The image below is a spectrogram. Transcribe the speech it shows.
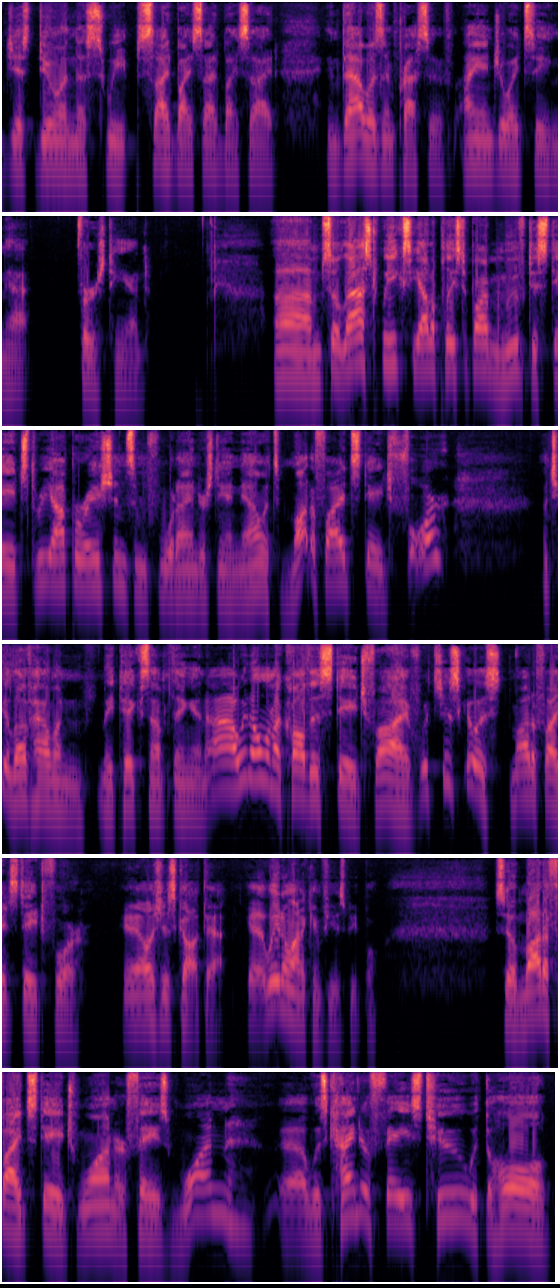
just doing the sweep side by side by side, and that was impressive. I enjoyed seeing that firsthand. Um, so last week, Seattle Police Department moved to stage three operations, and from what I understand now, it's modified stage four. Don't you love how when they take something and ah, we don't want to call this stage five, let's just go with modified stage four. Yeah, let's just call it that. Yeah, we don't want to confuse people. So modified stage one or phase one uh, was kind of phase two with the whole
